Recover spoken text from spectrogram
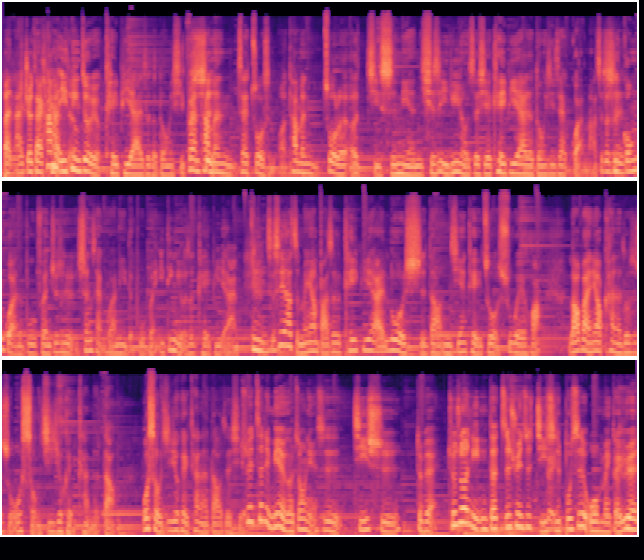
本来就在，他们一定就有 KPI 这个东西，不然他们在做什么？他们做了呃几十年，其实一定有这些 KPI 的东西在管嘛。这个是公管的部分，就是生产管理的部分，一定有这个 KPI。嗯，只是要怎么样把这个 KPI 落实到你今天可以做数位化。老板要看的都是说我手机就可以看得到，我手机就可以看得到这些。所以这里面有个重点是及时，对不对？就是说你你的资讯是及时，不是我每个月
